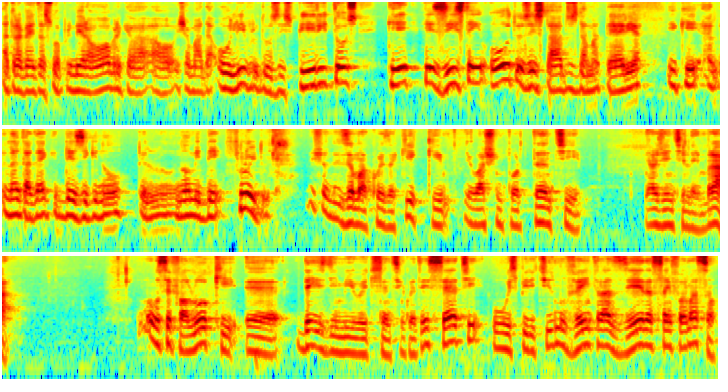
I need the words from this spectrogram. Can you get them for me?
através da sua primeira obra, que é a, a, chamada O Livro dos Espíritos, que existem outros estados da matéria e que Allan Kardec designou pelo nome de fluidos. Deixa eu dizer uma coisa aqui que eu acho importante a gente lembrar. Como você falou que é, desde 1857 o Espiritismo vem trazer essa informação.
